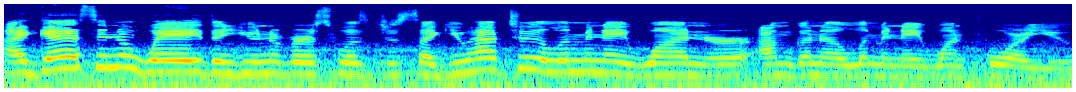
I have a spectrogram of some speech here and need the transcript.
I guess in a way the universe was just like you have to eliminate one or I'm to eliminate one for you.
